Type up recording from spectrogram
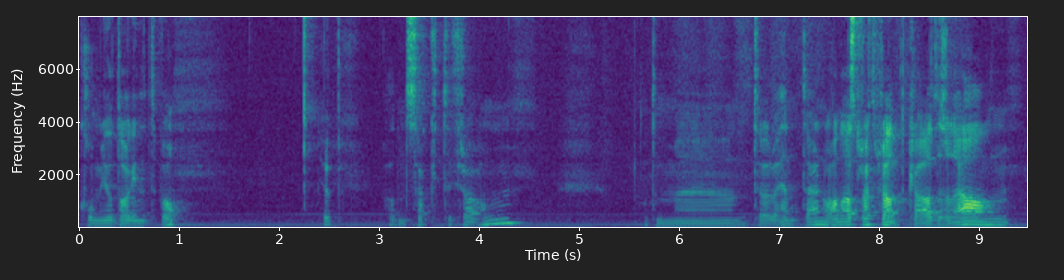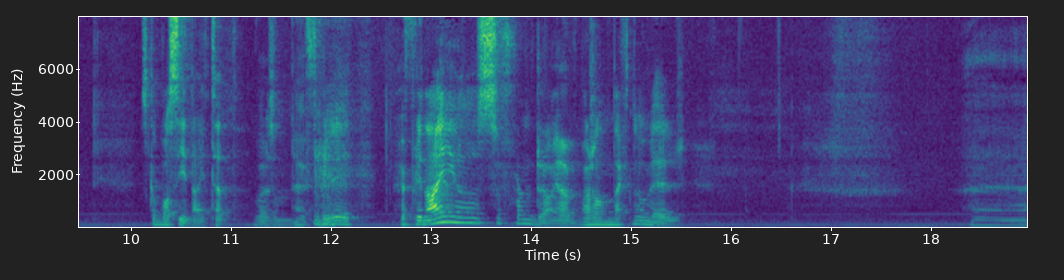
kom jo dagen etterpå. Yep. Hadde han sagt ifra om at de eh, drar og henter han. Og han har straks plan klar til sånn Ja, han skal bare si nei til den. Bare sånn høflig, høflig nei, og så får han dra hjem. Bare sånn, det er ikke noe mer Eh,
